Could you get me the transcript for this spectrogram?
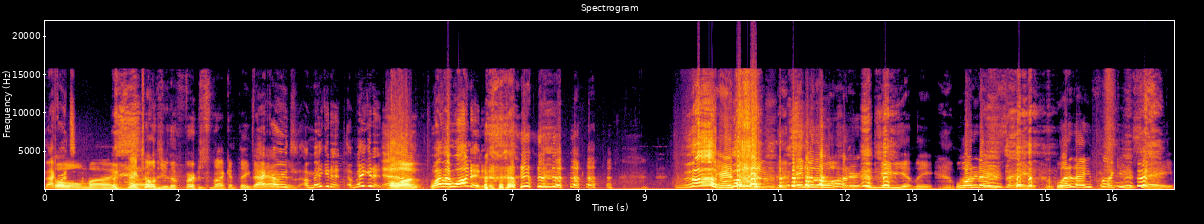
Backwards! Oh my god! I told you the first fucking thing that Backwards! happened. I'm making it! I'm making it! Yeah. Hold on. Why am I wanted? Into the water immediately. What did I say? What did I fucking say?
